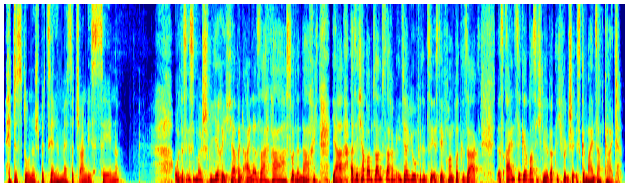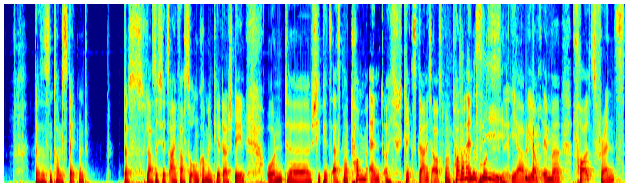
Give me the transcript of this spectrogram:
Hättest du eine spezielle Message an die Szene? Oh, das ist immer schwierig, ja, wenn einer sagt, ah, hast du eine Nachricht? Ja, also ich habe am Samstag im Interview für den CSD Frankfurt gesagt, das Einzige, was ich mir wirklich wünsche, ist Gemeinsamkeit. Das ist ein tolles Statement. Das lasse ich jetzt einfach so unkommentiert da stehen. Und äh, schieb jetzt erstmal Tom and, oh, ich krieg's gar nicht ausgesprochen, Tom, Tom and muss, ja, wie auch immer, False Friends.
